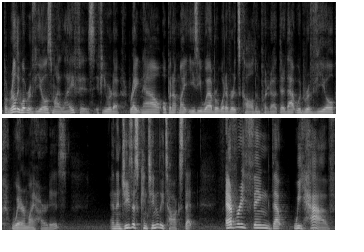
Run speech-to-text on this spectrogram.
But really, what reveals my life is if you were to right now open up my Easy Web or whatever it's called and put it out there, that would reveal where my heart is. And then Jesus continually talks that everything that we have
